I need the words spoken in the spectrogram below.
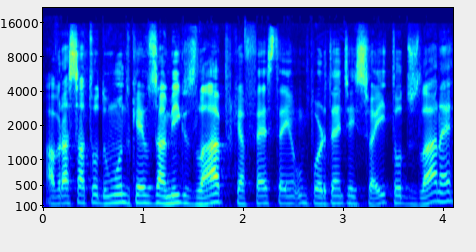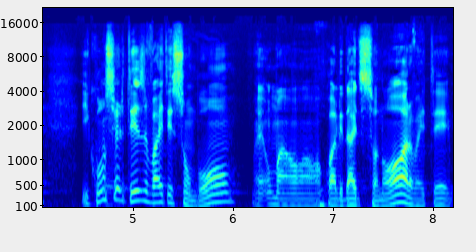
abraçar todo mundo, quer os amigos lá, porque a festa é importante é isso aí, todos lá, né? E com certeza vai ter som bom, é uma, uma qualidade sonora, vai ter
